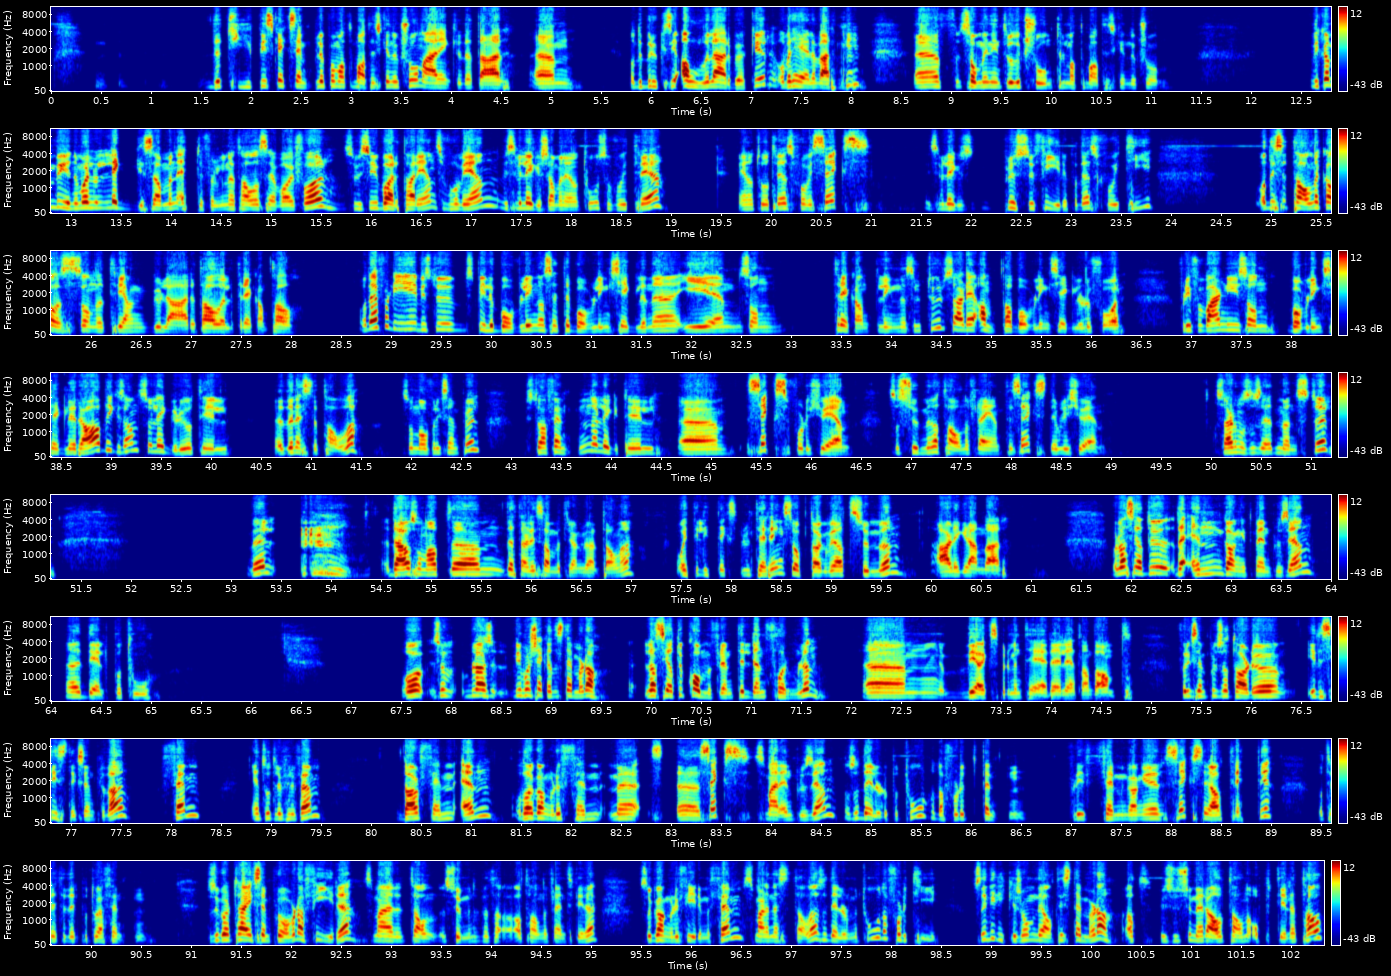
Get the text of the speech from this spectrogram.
Det typiske eksempelet på matematisk induksjon er egentlig dette her. Um, og det brukes i alle lærebøker over hele verden uh, som en introduksjon til matematisk induksjon. Vi kan begynne med å legge sammen etterfølgende tall og se hva vi får. Så Hvis vi bare tar én, så får vi én. Hvis vi legger sammen én og to, så får vi tre. Én og to og tre, så får vi seks. Hvis vi legger plusser fire på det, så får vi ti. Og disse tallene kalles sånne triangulære tall, eller trekanttall. Og det er fordi hvis du spiller bowling og setter bowlingkjeglene i en sånn trekantlignende struktur, så er det antall bowlingkjegler du får. Fordi for hver ny sånn bowlingkjeglerad så legger du jo til eh, det neste tallet. Så nå f.eks. Hvis du har 15 og legger til eh, 6, så får du 21. Så summen av tallene fra 1 til 6 det blir 21. Så er det noen som ser et mønster. Vel, det er jo sånn at um, dette er de samme triangulærtallene. Og etter litt eksperimentering så oppdager vi at summen er det greiene der. Og La oss si at du, det er n ganget med n pluss 1 uh, delt på 2. Og så, vi må sjekke at det stemmer. da. La oss si at du kommer frem til den formelen um, ved å eksperimentere eller et eller annet. For eksempel så tar du i det siste eksempelet der 5. 1, 2, 3, 4, 5. Da er 5n, og da ganger du 5 med eh, 6, som er n pluss 1. Og så deler du på 2, og da får du 15. Fordi 5 ganger 6 er 30, Og 30 delt på 2 er 15. Hvis du går til eksempelet over, da, 4, som er tall, summen av tallene fra 1 til 4, så ganger du 4 med 5, som er det neste tallet, så deler du med 2, da får du 10. Så det virker som om det alltid stemmer. da, at Hvis du summerer alle tallene opp til et tall,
